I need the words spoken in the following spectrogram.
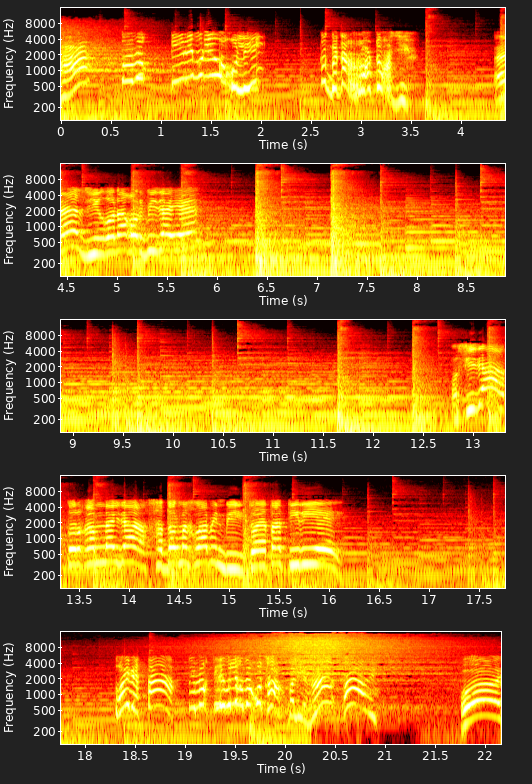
হা? তই মোক তিৰি বুলিও কলি? তই বেটা ৰটো আজি। এ যি কৰা কৰবি যায় এ। হচি যা তোৰ কাম নাই যা। চাদৰ মেখেলা পিন্ধবি তই এটা তিৰিয়ে। তই বেটা তই মোক তিৰি বুলি কথা পালি হা ঐ ঐ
